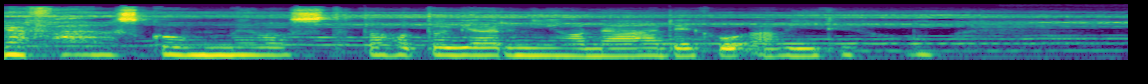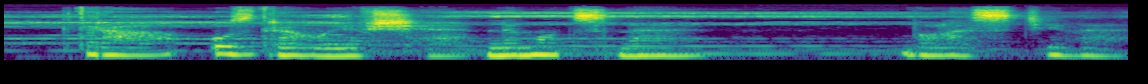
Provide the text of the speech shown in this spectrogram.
rafálskou milost tohoto jarního nádechu a výdechu, která uzdravuje vše nemocné, bolestivé.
